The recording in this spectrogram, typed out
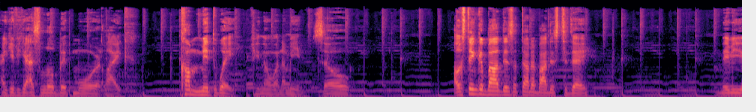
I give you guys a little bit more like come midway, if you know what I mean. So I was thinking about this, I thought about this today. Maybe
